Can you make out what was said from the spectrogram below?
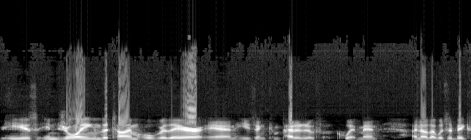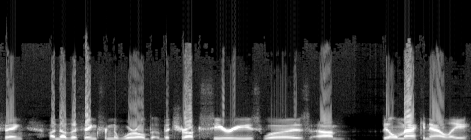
he is enjoying the time over there and he's in competitive equipment. I know that was a big thing. Another thing from the world of the truck series was um, Bill McAnally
